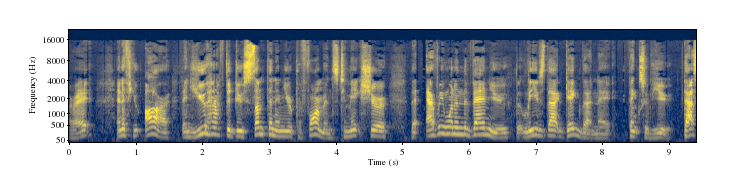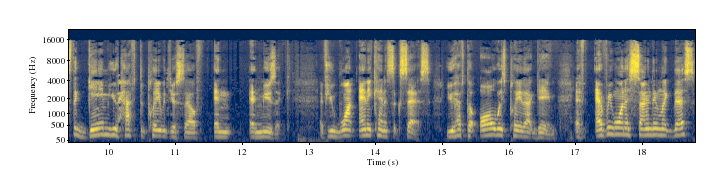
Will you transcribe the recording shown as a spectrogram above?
All right? And if you are, then you have to do something in your performance to make sure that everyone in the venue that leaves that gig that night thinks of you. That's the game you have to play with yourself in in music. If you want any kind of success, you have to always play that game. If everyone is sounding like this,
